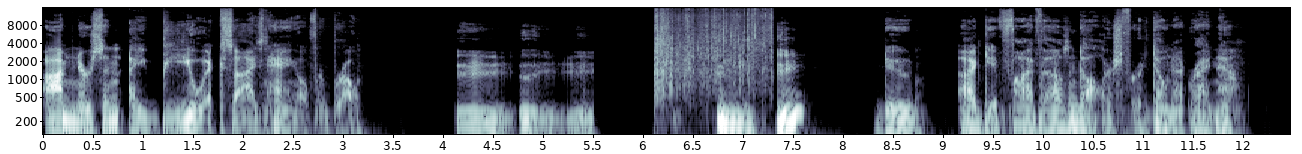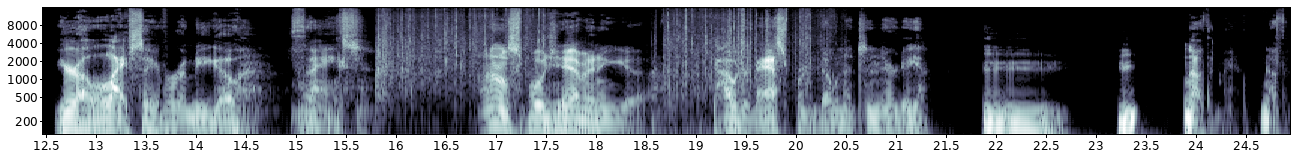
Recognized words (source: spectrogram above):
I'm nursing a Buick sized hangover, bro. Dude, I'd give $5,000 for a donut right now. You're a lifesaver, amigo. Thanks. I don't suppose you have any uh, powdered aspirin donuts in there, do you? Hmm? Nothing, man. Nothing.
